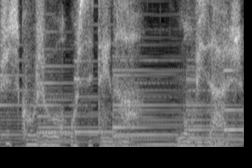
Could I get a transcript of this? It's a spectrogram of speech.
Jusqu'au jour où s'éteindra mon visage.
